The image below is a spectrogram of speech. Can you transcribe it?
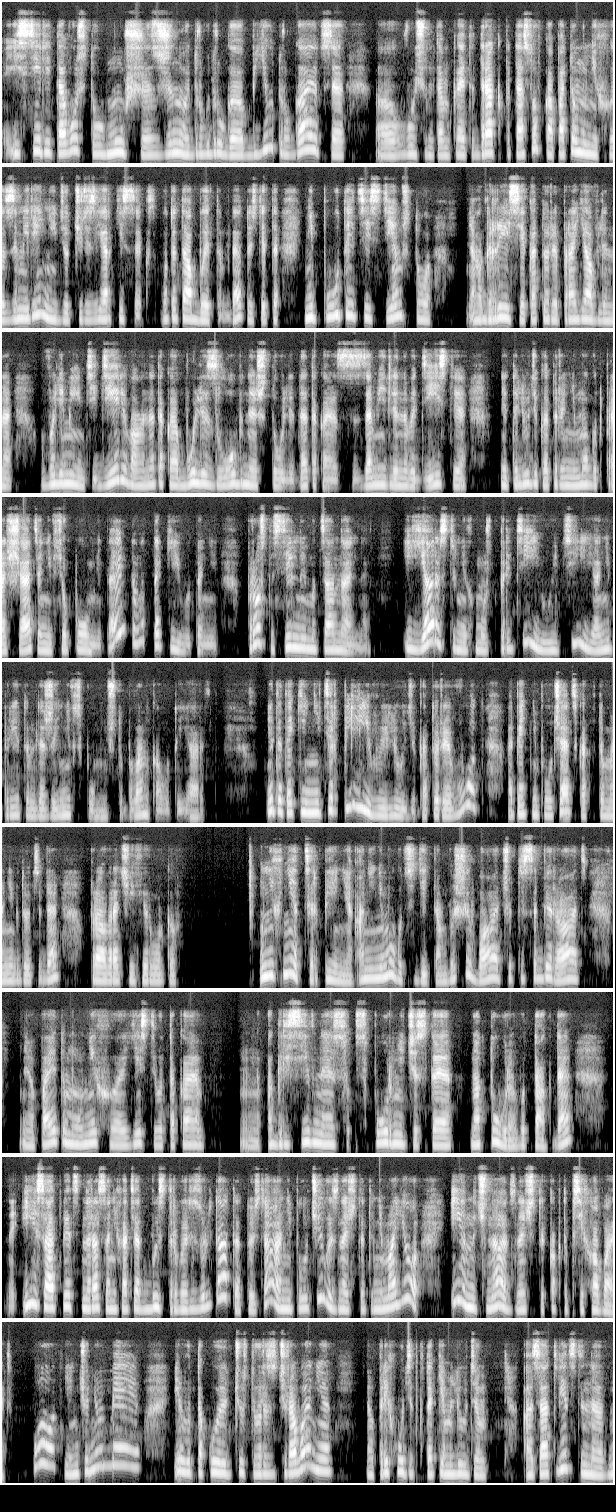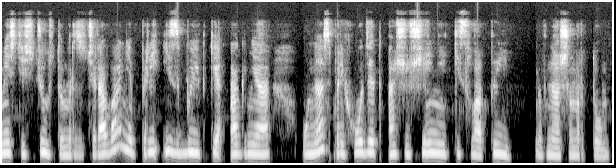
из серии того, что муж с женой друг друга бьют, ругаются, в общем, там какая-то драка, потасовка, а потом у них замерение идет через яркий секс. Вот это об этом, да, то есть это не путайте с тем, что агрессия, которая проявлена в элементе дерева, она такая более злобная, что ли, да, такая с замедленного действия. Это люди, которые не могут прощать, они все помнят. А это вот такие вот они, просто сильно эмоциональные. И ярость у них может прийти и уйти, и они при этом даже и не вспомнят, что была на кого-то ярость. Это такие нетерпеливые люди, которые вот, опять не получается, как в том анекдоте, да, про врачей-хирургов. У них нет терпения, они не могут сидеть там вышивать, что-то собирать, э, поэтому у них э, есть вот такая агрессивная спорническая натура, вот так, да, и, соответственно, раз они хотят быстрого результата, то есть, а, не получилось, значит, это не мое, и начинают, значит, как-то психовать вот, я ничего не умею. И вот такое чувство разочарования а, приходит к таким людям. А соответственно, вместе с чувством разочарования при избытке огня у нас приходит ощущение кислоты в нашем рту,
